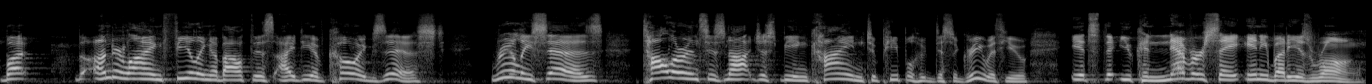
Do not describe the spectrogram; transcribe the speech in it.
But the underlying feeling about this idea of coexist really says tolerance is not just being kind to people who disagree with you, it's that you can never say anybody is wrong.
